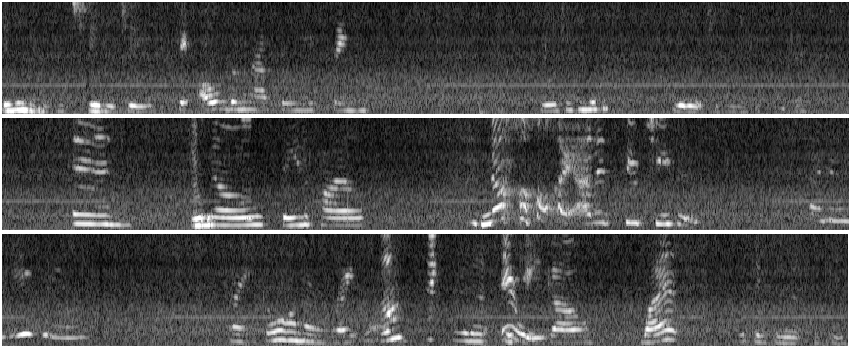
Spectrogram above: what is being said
Cheese and bacon. That's cheese and cheese. Okay, all of them have the thing. You want cheese and bacon? You want cheese and bacon. Okay. Don't no, stay in a pile. No, I added two cheeses. I didn't need to. Alright, go on the right one. Don't think for that There we go. What? Don't think for that cookie.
